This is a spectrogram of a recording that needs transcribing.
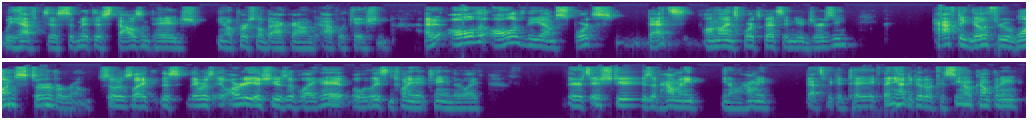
We have to submit this thousand page, you know, personal background application And all the all of the um, sports bets, online sports bets in New Jersey, have to go through one server room. So it's like this. There was already issues of like, hey, well, at least in 2018, they're like, there's issues of how many, you know, how many bets we could take. Then you had to go to a casino company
